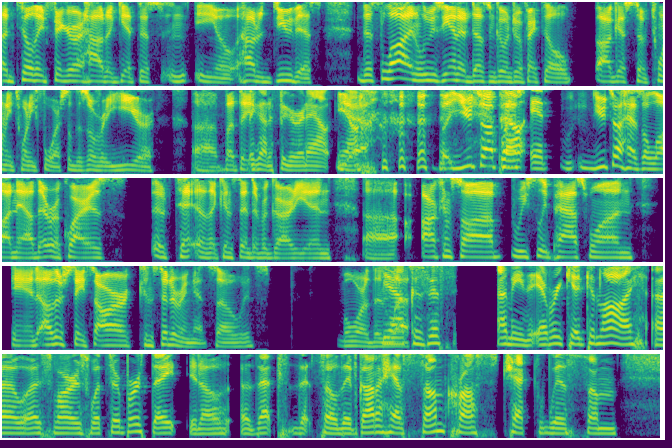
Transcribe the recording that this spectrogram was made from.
until they figure out how to get this, you know, how to do this. This law in Louisiana doesn't go into effect till August of 2024, so there's over a year. Uh, but they they got to figure it out. Yeah, yeah. but Utah passed, well, it, Utah has a law now that requires uh, the consent of a guardian. Uh, Arkansas recently passed one, and other states are considering it. So it's more than yeah, because it's I mean, every kid can lie uh, as far as what's their birth date. You know uh, that's that. So they've got to have some cross check with some.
